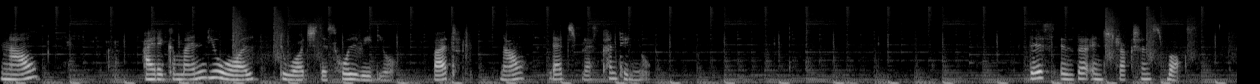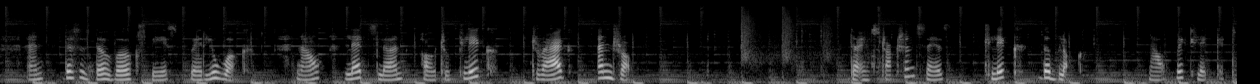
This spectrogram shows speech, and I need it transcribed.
Now, I recommend you all to watch this whole video. But now let's press continue. This is the instructions box and this is the workspace where you work. Now let's learn how to click, drag and drop. The instruction says click the block. Now we click it.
